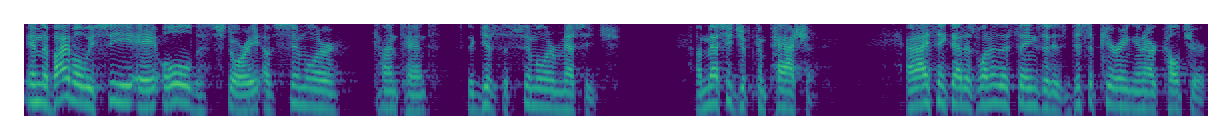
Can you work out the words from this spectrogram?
In the Bible we see a old story of similar content that gives a similar message a message of compassion. And I think that is one of the things that is disappearing in our culture.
